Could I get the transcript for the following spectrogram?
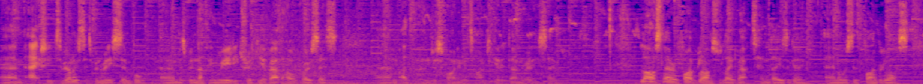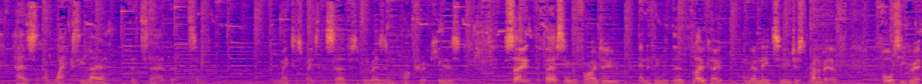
Um, actually, to be honest, it's been really simple. Um, there's been nothing really tricky about the whole process um, other than just finding the time to get it done really. So, last layer of fiberglass was laid about 10 days ago and obviously the fiberglass has a waxy layer that, uh, that sort of makes its way to the surface of the resin after it cures. So the first thing before I do anything with the flow coat, I'm going to need to just run a bit of 40 grit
